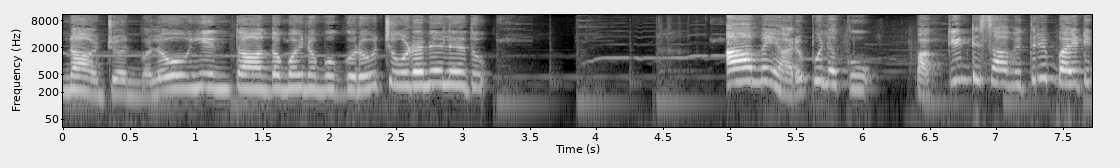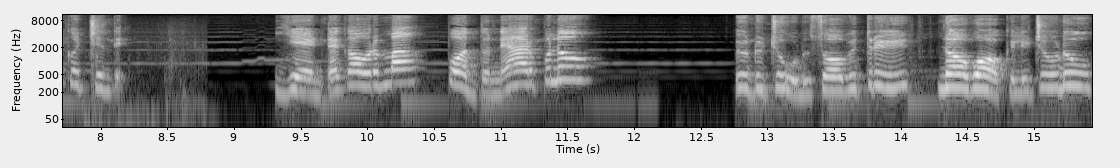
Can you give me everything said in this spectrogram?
నా జన్మలో ఇంత అందమైన ముగ్గురు చూడనే లేదు. ఆమె అరుపులకు పక్కింటి సావిత్రి బయటికొచ్చింది. ఏంట గౌరమ్మ పొద్దున్నే అరుపులు? ఇటు చూడు సావిత్రి నా వాకిలి చూడు.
